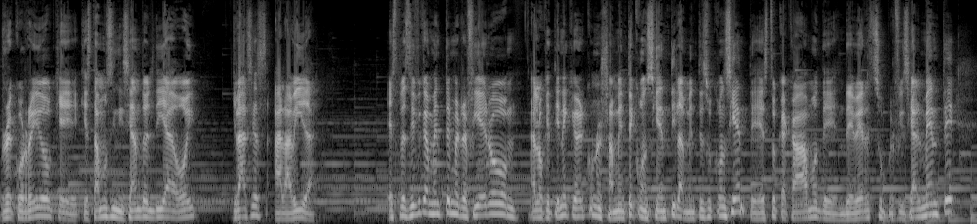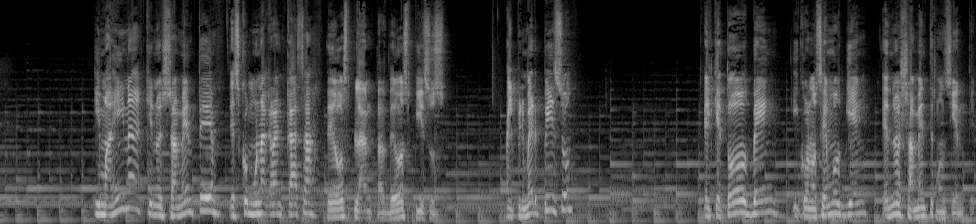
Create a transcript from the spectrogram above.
recorrido que, estamos iniciando el día de hoy, gracias a la vida. Específicamente me refiero a lo que tiene que ver con nuestra mente consciente y la mente subconsciente, esto que acabamos de, de ver superficialmente. Imagina que nuestra mente es como una gran casa de dos plantas, de dos pisos. El primer piso el que todos ven y conocemos bien es nuestra mente consciente.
